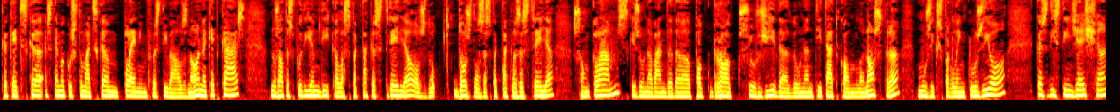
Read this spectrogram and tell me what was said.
que aquests que estem acostumats que emplenin festivals, no? En aquest cas, nosaltres podíem dir que l'espectacle estrella, els do, dos dels espectacles estrella, són Clams, que és una banda de pop rock sorgida d'una entitat com la nostra, Músics per la Inclusió, que es distingeixen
